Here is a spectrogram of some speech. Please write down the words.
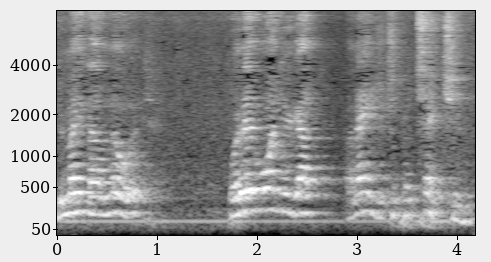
You may not know it, but every one you got an angel to protect you.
